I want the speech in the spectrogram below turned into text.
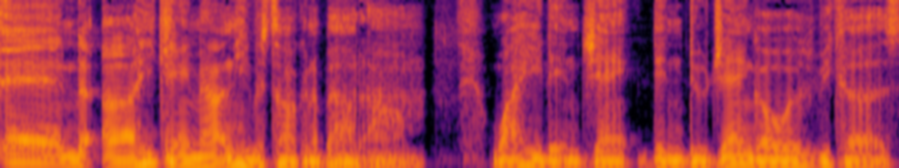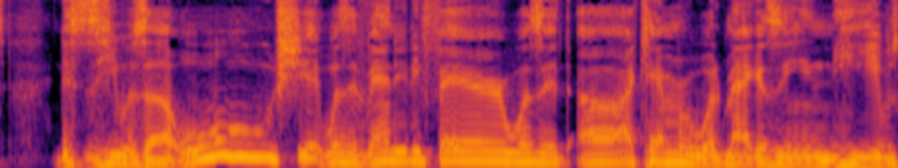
and uh, he came out and he was talking about um, why he didn't Jan- didn't do Django. It was because this is he was uh ooh shit was it Vanity Fair was it uh I can't remember what magazine he was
